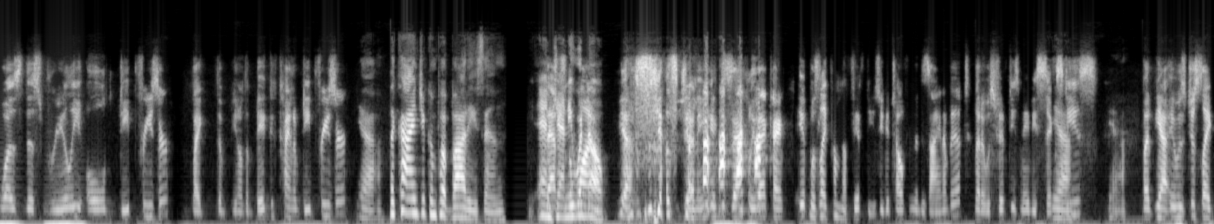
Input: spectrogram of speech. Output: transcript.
was this really old deep freezer, like the you know the big kind of deep freezer. Yeah, the kind you can put bodies in. And That's Jenny would one. know. Yes, yes, Jenny, exactly that kind. It was like from the 50s. You could tell from the design of it that it was 50s, maybe 60s. Yeah. But yeah, it was just like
